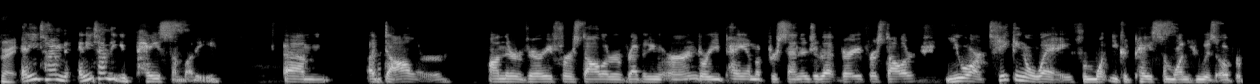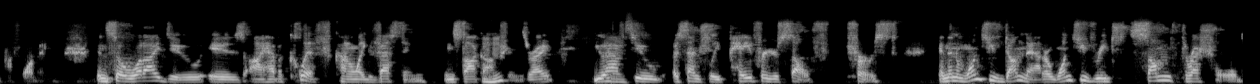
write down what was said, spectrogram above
right. Anytime anytime that you pay somebody um, a dollar on their very first dollar of revenue earned, or you pay them a percentage of that very first dollar, you are taking away from what you could pay someone who is overperforming. And so what I do is I have a cliff, kind of like vesting in stock mm-hmm. options, right? You have nice. to essentially pay for yourself first. And then once you've done that, or once you've reached some threshold,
